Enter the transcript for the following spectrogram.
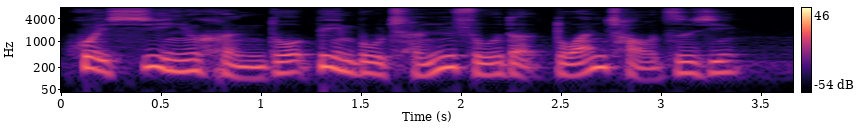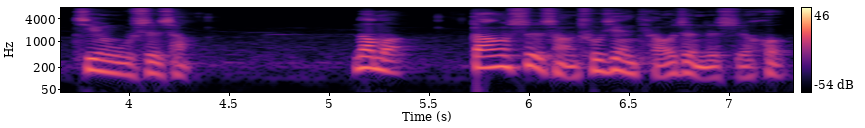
会吸引很多并不成熟的短炒资金进入市场。那么，当市场出现调整的时候，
